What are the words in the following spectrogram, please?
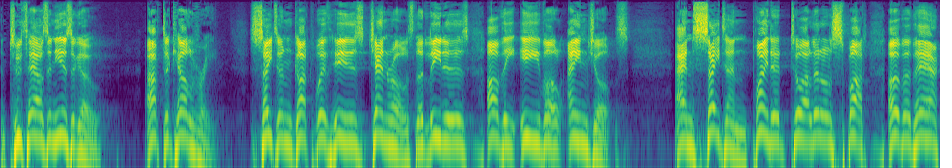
And 2,000 years ago, after Calvary, Satan got with his generals, the leaders of the evil angels. And Satan pointed to a little spot over there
